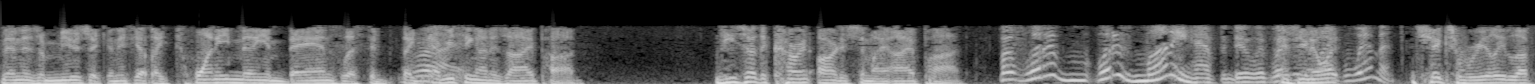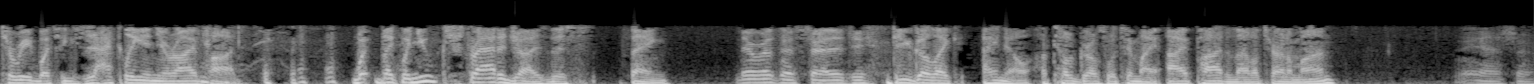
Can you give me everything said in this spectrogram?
Then there's a music, and he's got like 20 million bands listed, like Right. everything on his iPod. These are the current artists in my iPod. But what do- what does money have to do with whether Because you know like what? women? Chicks really love to read what's exactly in your iPod. what, like when you strategize this thing, There was no strategy. do you go like, I know, I'll tell girls what's in my iPod and that'll turn them on? Yeah, sure.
